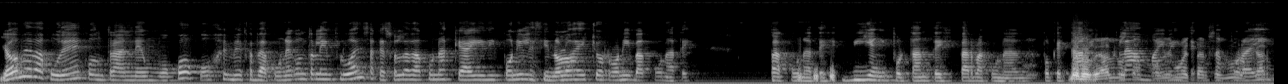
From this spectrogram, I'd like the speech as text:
yo me vacuné contra el neumococo y me vacuné contra la influenza, que son las vacunas que hay disponibles. Si no lo has hecho, Ronnie, vacúnate. Vacúnate. Es bien importante estar vacunado, porque está el plasma y 20 cosas por ahí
